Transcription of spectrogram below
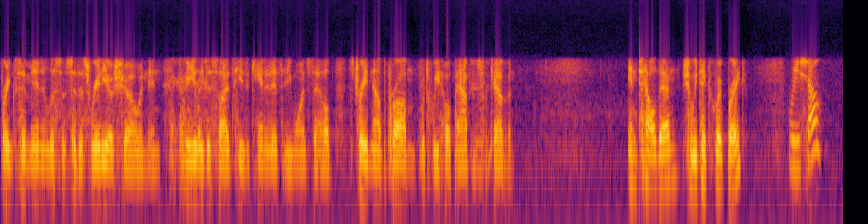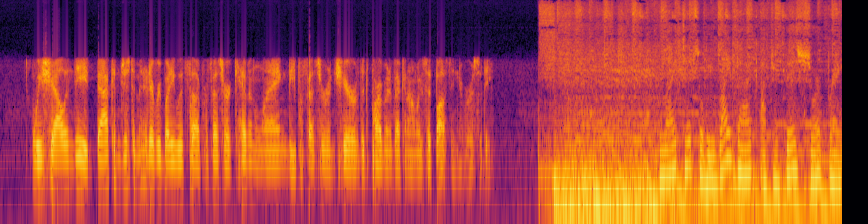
brings him in and listens to this radio show and, and immediately decides he's a candidate that he wants to help straighten out the problem, which we hope happens for Kevin. Until then, should we take a quick break? We shall. We shall indeed. Back in just a minute, everybody, with uh, Professor Kevin Lang, the professor and chair of the Department of Economics at Boston University. Life Tips will be right back after this short break.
